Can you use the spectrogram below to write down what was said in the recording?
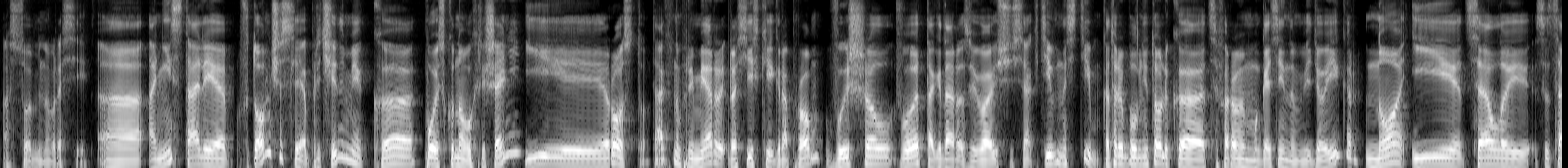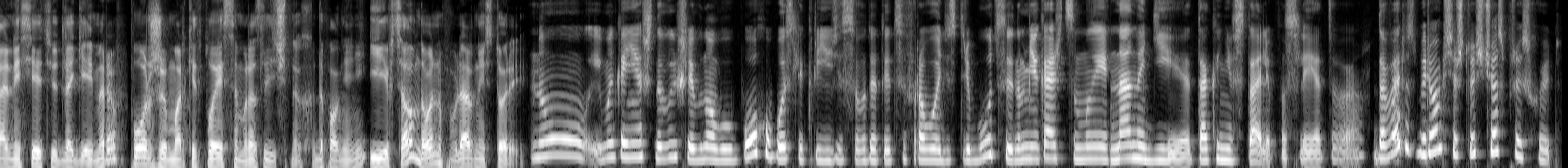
особенно в России, э, они стали в том числе причинами к поиску новых решений и росту. Так, например, российский игропром вышел в тогда развивающийся активно Steam, который был не только цифровым магазином видеоигр, игр, но и целой социальной сетью для геймеров, позже маркетплейсом различных дополнений и в целом довольно популярной историей. Ну, и мы, конечно, вышли в новую эпоху после кризиса вот этой цифровой дистрибуции, но мне кажется, мы на ноги так и не встали после этого. Давай разберемся, что сейчас происходит.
